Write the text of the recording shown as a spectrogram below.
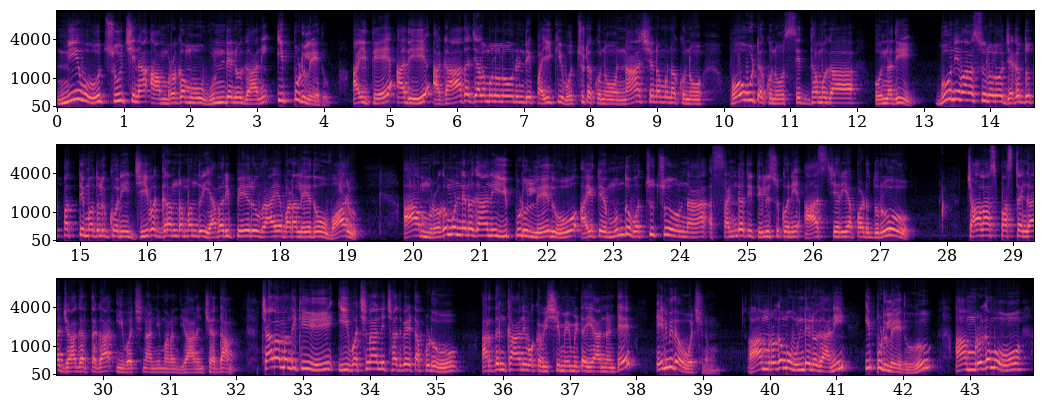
నీవు చూచిన ఆ మృగము ఉండెను గాని ఇప్పుడు లేదు. అయితే అది అగాధ జలములలో నుండి పైకి వచ్చుటకును నాశనమునకును పోవుటకును సిద్ధముగా ఉన్నది. భూనివాసులలో జగదుత్పత్తి మొదలుకొని జీవగ్రంథమందు ఎవరి పేరు వ్రాయబడలేదో వారు ఆ మృగముండెను గాని ఇప్పుడు లేదు. అయితే ముందు వచ్చుచూ ఉన్న సంగతి తెలుసుకొని ఆశ్చర్యపడుదురు. చాలా స్పష్టంగా జాగ్రత్తగా ఈ వచనాన్ని మనం ధ్యానం చేద్దాం. చాలామందికి ఈ వచనాన్ని చదివేటప్పుడు అర్థం కాని ఒక విషయం ఏమిటయ్యా అనంటే ఎనిమిదవ వచనం. ఆ మృగము ఉండెను గాని ఇప్పుడు లేదు. ఆ మృగము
